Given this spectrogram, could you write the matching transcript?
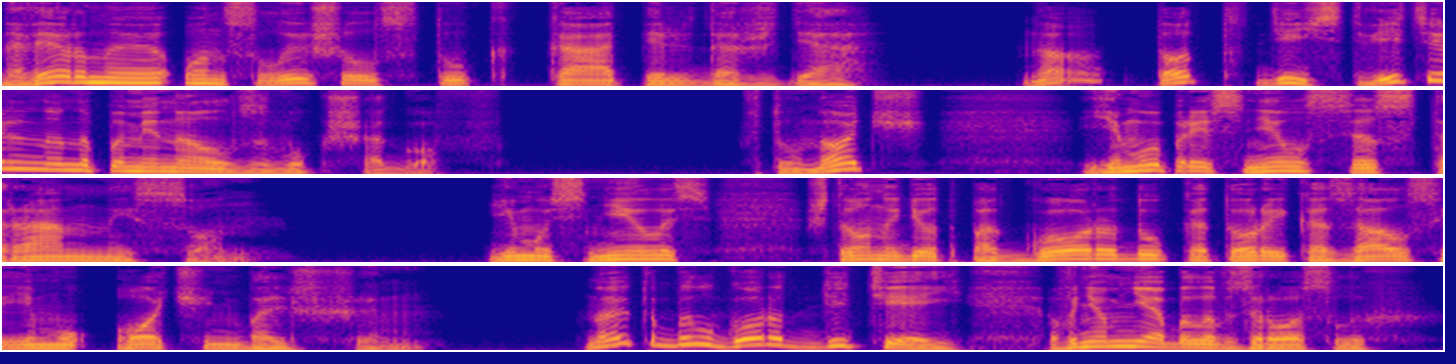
Наверное, он слышал стук капель дождя, но тот действительно напоминал звук шагов. В ту ночь ему приснился странный сон. Ему снилось, что он идет по городу, который казался ему очень большим. Но это был город детей, в нем не было взрослых,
